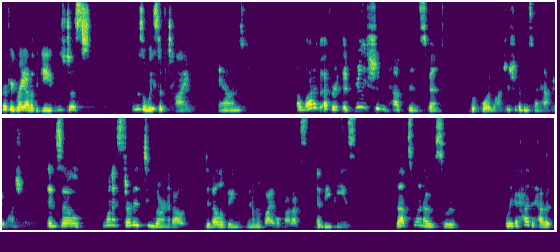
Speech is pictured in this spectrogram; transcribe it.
perfect right out of the gate was just, it was a waste of time and a lot of effort that really shouldn't have been spent before launch. It should have been spent after launch. And so, when I started to learn about developing minimum viable products, MVPs, that's when I was sort of like I had to have it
